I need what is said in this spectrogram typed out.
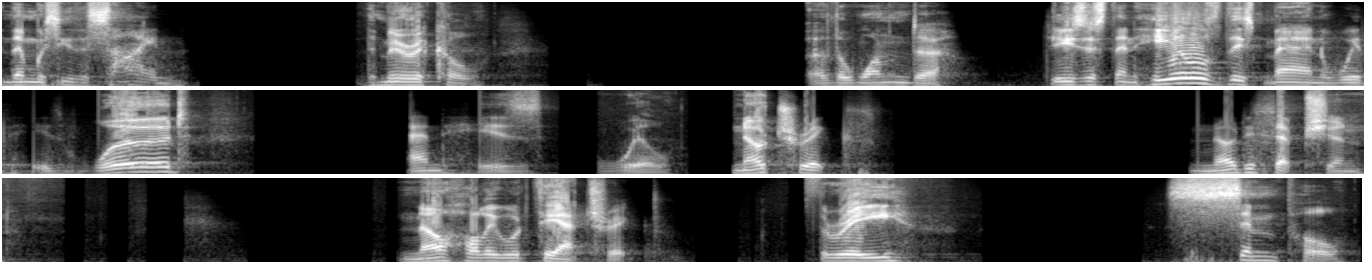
And then we see the sign, the miracle, uh, the wonder. Jesus then heals this man with his word and his will. No tricks, no deception, no Hollywood theatric. Three simple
